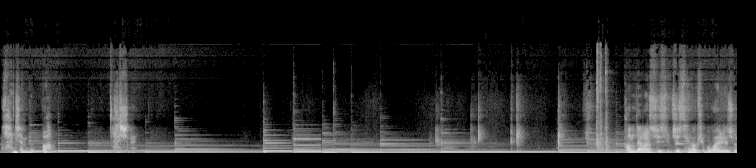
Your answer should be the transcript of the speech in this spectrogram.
환자 못 봐. 다시는. 감당할 수 있을지 생각해보고 알려줘.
